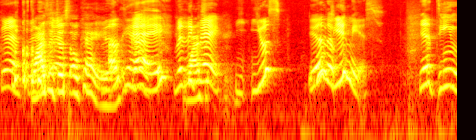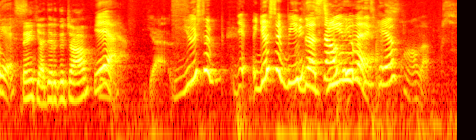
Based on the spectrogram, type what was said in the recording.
Good. Why is it just okay? Ava? Okay. Really Why is great. you, you're the genius. You're a genius. Thank you. I did a good job. Yeah. Yes. You should. You, you should be the genius. hair products.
